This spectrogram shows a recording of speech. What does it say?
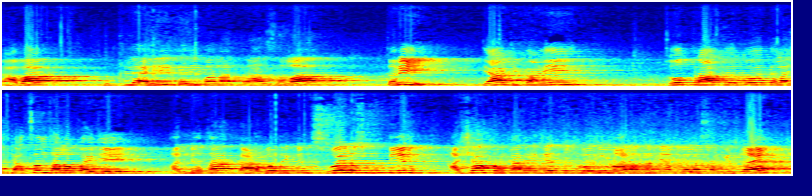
गावात कुठल्याही गरिबाला त्रास झाला तरी त्या ठिकाणी जो त्रास देतोय त्याला शासन झालं पाहिजे. अन्यथा गाडगो देखील स्वैर सुटतील अशा प्रकारे जे तुकडोजी महाराजांनी आपल्याला सांगितलं आहे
